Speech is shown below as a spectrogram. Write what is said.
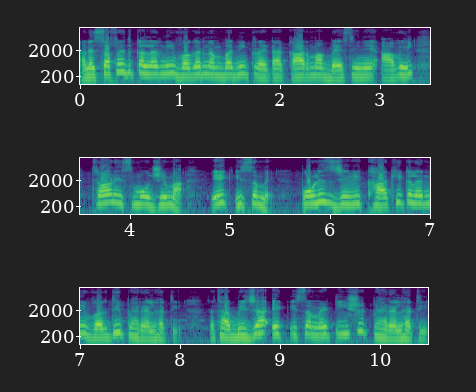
અને સફેદ કલરની વગર નંબરની ક્રેટા કારમાં બેસીને આવેલ ત્રણ ઇસમો જેમાં એક ઇસમે પોલીસ જેવી ખાખી કલરની વર્દી પહેરેલ હતી તથા બીજા એક ઈસમે ટી શર્ટ પહેરેલ હતી.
